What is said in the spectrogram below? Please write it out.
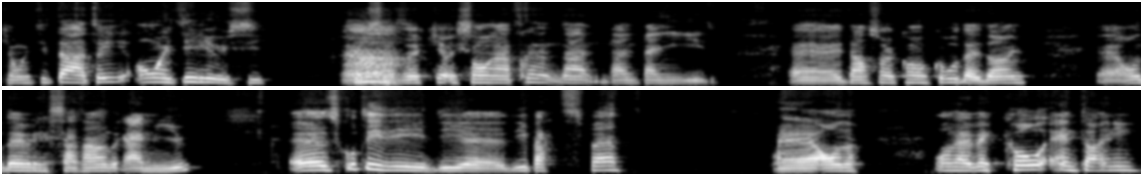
qui ont été tentés ont été réussis. C'est-à-dire qu'ils sont rentrés dans, dans le panier. dans un concours de dunk, on devrait s'attendre à mieux. Euh, du côté des, des, euh, participants, euh, on, on, avait Cole Anthony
